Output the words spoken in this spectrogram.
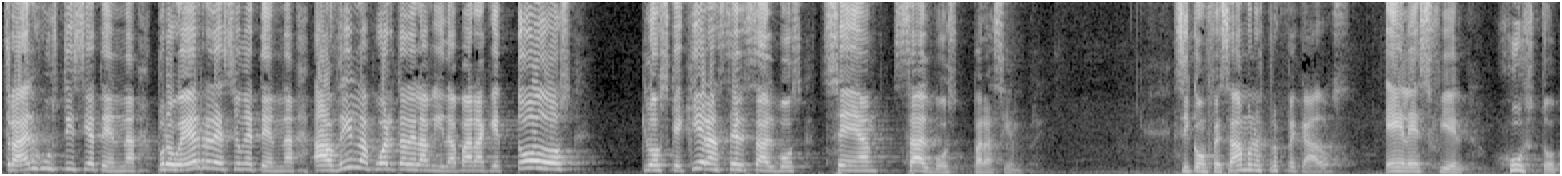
traer justicia eterna, proveer redención eterna, abrir la puerta de la vida para que todos los que quieran ser salvos sean salvos para siempre. Si confesamos nuestros pecados, Él es fiel justo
